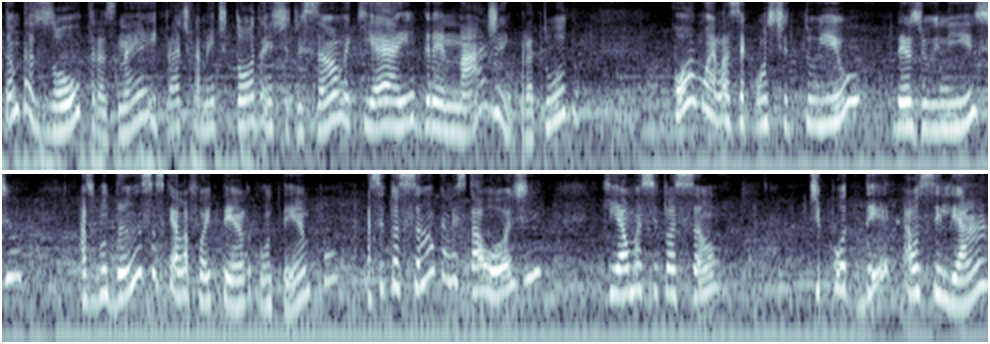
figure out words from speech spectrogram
tantas outras, né, e praticamente toda a instituição, e que é a engrenagem para tudo, como ela se constituiu desde o início, as mudanças que ela foi tendo com o tempo, a situação que ela está hoje, que é uma situação de poder auxiliar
